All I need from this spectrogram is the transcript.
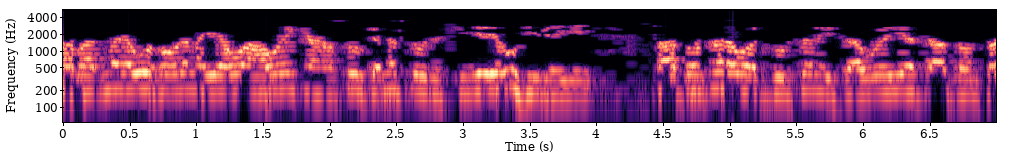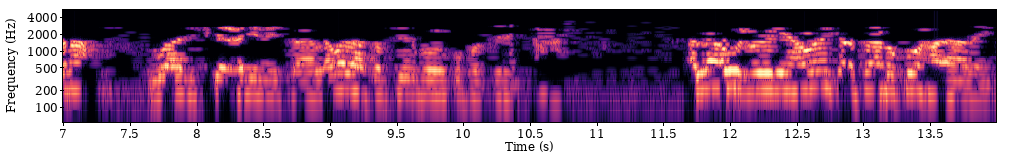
labaad maya wuxuu odhanayaa waa haweenka rasuulka naftooda siiyey oo u hibeeyey. Taa doontana waad guursanaysaa weeye taa doontana waad iska celinaysaa. Labadaa tafsiirba way ku fasireen allah wuxuu yihi haweenkaasaanu ku xalaalayn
